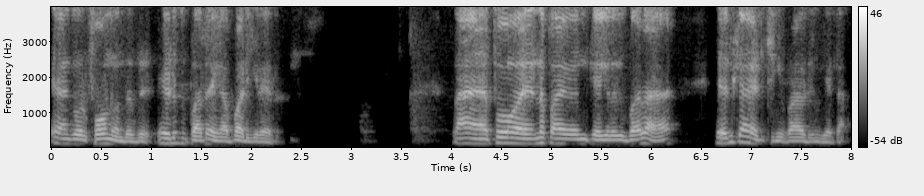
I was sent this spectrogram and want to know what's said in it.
எனக்கு ஒரு ஃபோன் வந்தது. எடுத்து பார்த்தா எங்கள் அப்பா அடிக்கிறாரு. நான் இப்போ என்னப்பான்னு கேட்கறதுக்கு பதிலா எதுக்காக அடிச்சிங்கப்பா அப்படின்னு கேட்டான்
